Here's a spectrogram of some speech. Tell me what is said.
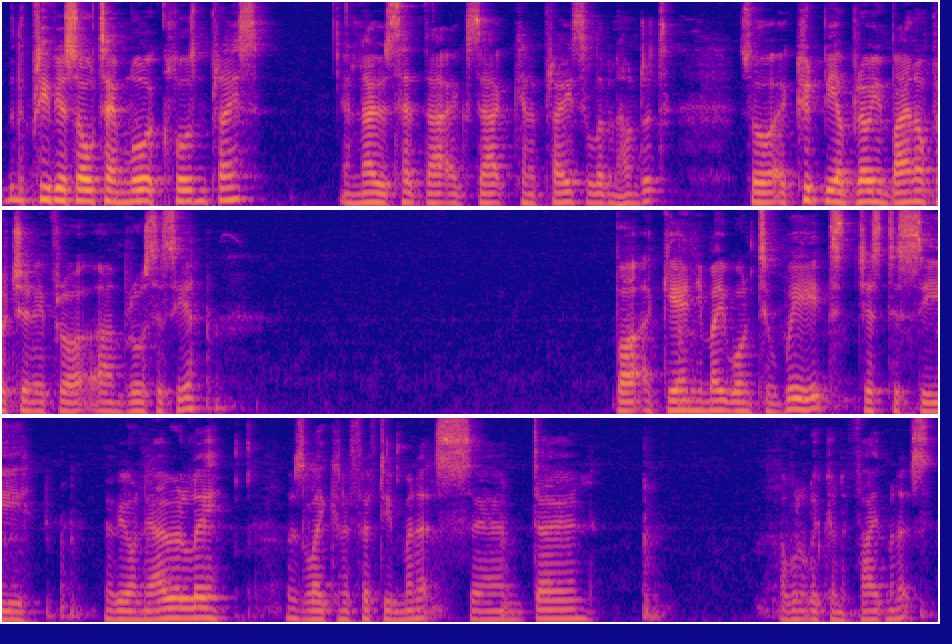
the previous all-time low at closing price, and now it's hit that exact kind of price, 1100. So it could be a brilliant buying opportunity for Ambrosus here. But again, you might want to wait just to see maybe on the hourly. It was like in the 15 minutes um, down. I wouldn't look on the 5 minutes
